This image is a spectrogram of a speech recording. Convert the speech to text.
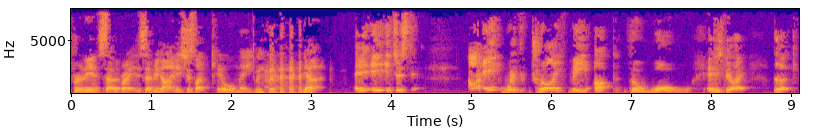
brilliant celebrating this every night, and he's just like, kill me. yeah, it, it, just uh, it would drive me up the wall. It'd just be like, look,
